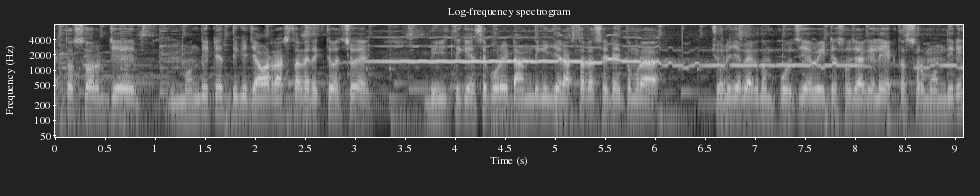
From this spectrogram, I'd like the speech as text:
একতশ্বর যে মন্দিরটার দিকে যাওয়ার রাস্তাটা দেখতে পাচ্ছ। ব্রিজ থেকে এসে পরে ডান দিকে যে রাস্তাটা, সেটাই তোমরা চলে যাবে, একদম পৌঁছে যাবে এটা সোজা গেলে একতশ্বর মন্দিরে।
